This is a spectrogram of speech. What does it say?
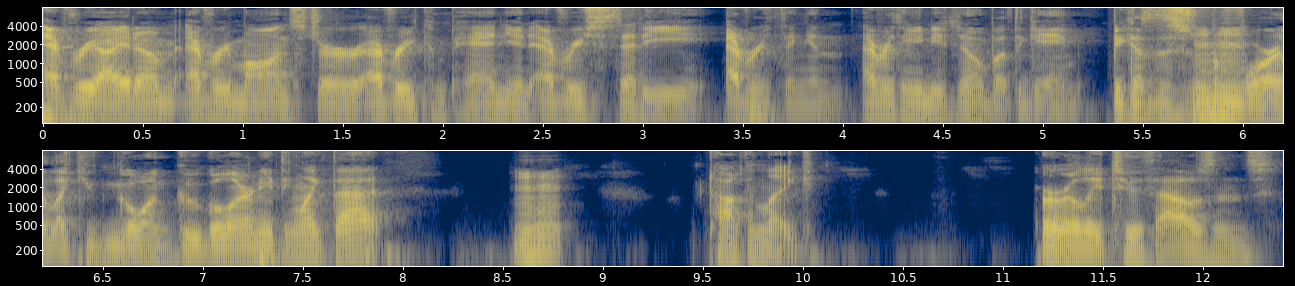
every item, every monster, every companion, every city, everything, and everything you need to know about the game. Because this is Mhm. before like you can go on Google or anything like that. Mhm. Talking like early two thousands,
